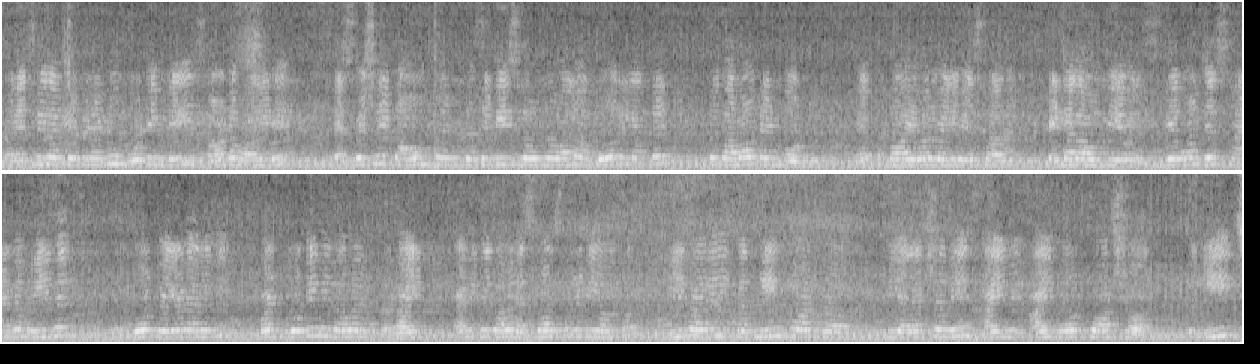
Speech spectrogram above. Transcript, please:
And as we have చెప్పినట్టు voting day is not a holiday, especially towns and the cities లో ఉన్న వాళ్ళు are more reluctant to come out and vote. అబ్బా ఎవరు వెళ్ళి వేస్తారు ఎండగా ఉంది ఎవరు they want just random reason vote వేయడానికి but voting is our right and it is our responsibility also. ఈసారి the theme for uh, the election is I, I vote for sure. So each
